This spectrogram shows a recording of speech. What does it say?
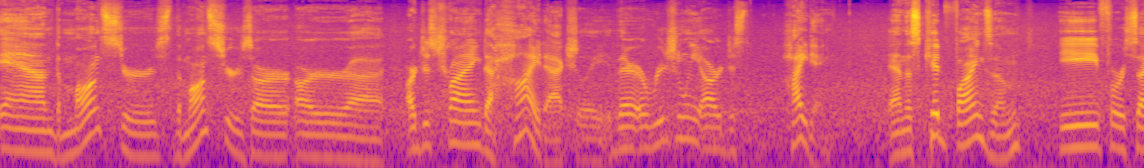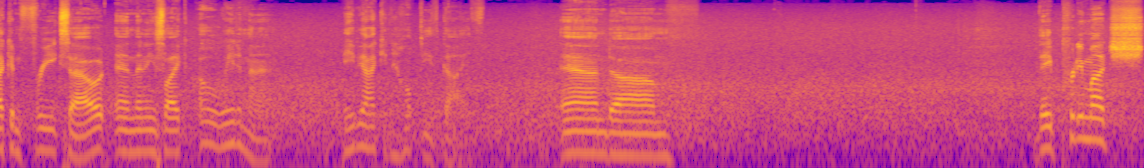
And the monsters the monsters are are uh, are just trying to hide actually. They originally are just hiding. And this kid finds them. He for a second freaks out. And then he's like oh wait a minute. Maybe I can help these guys. And um, they pretty much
